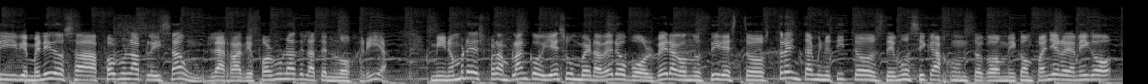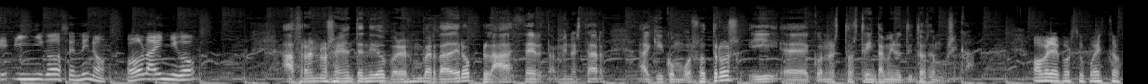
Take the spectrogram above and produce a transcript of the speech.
y bienvenidos a Fórmula Play Sound, la radiofórmula de la tecnología. Mi nombre es Fran Blanco y es un verdadero volver a conducir estos 30 minutitos de música junto con mi compañero y amigo Íñigo Sendino. Hola Íñigo. A Fran no se ha entendido, pero es un verdadero placer también estar aquí con vosotros y eh, con estos 30 minutitos de música. Hombre, por supuesto.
